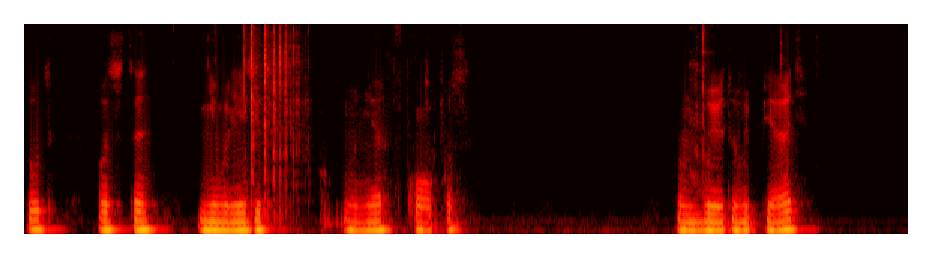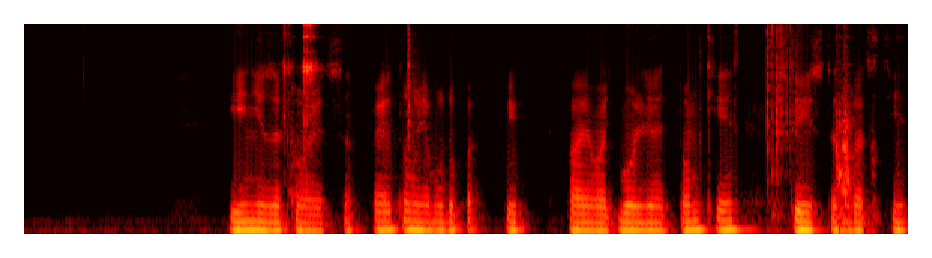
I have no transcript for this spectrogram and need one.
тут просто не влезет мне в корпус. Он будет выпирать и не закроется. Поэтому я буду припаивать более тонкие 420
